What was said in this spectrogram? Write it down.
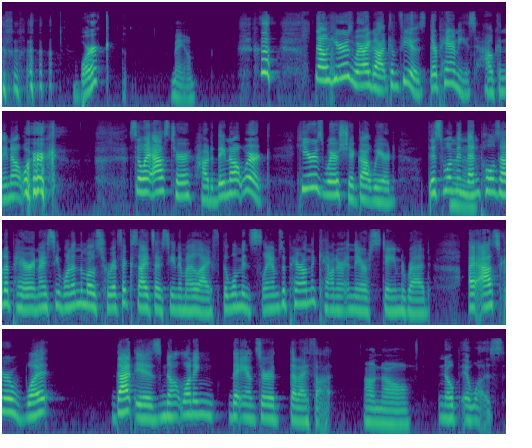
Work? Ma'am. Now, here's where I got confused. They're panties. How can they not work? so I asked her, How did they not work? Here's where shit got weird. This woman no. then pulls out a pair, and I see one of the most horrific sights I've seen in my life. The woman slams a pair on the counter, and they are stained red. I ask her what that is, not wanting the answer that I thought. Oh no. Nope, it was.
